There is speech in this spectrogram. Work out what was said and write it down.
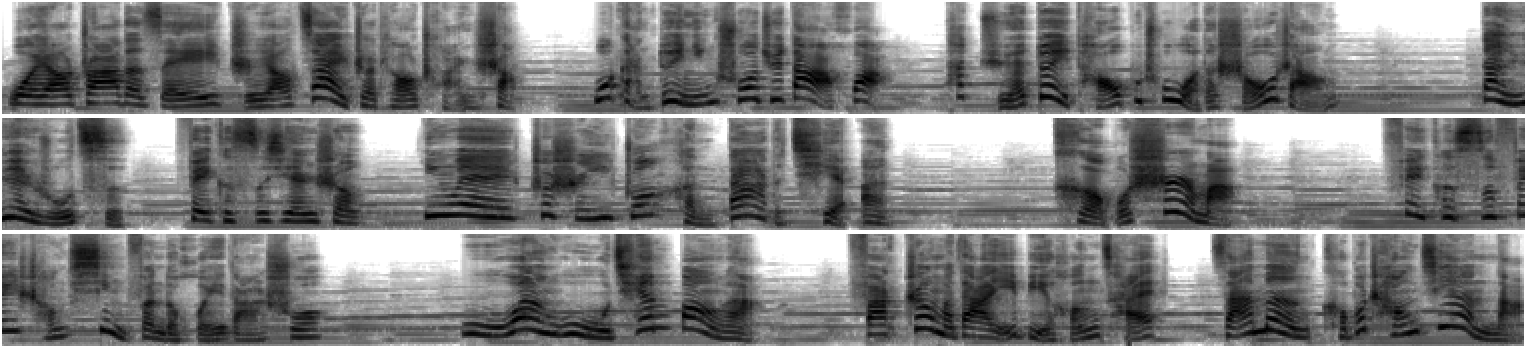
我要抓的贼只要在这条船上，我敢对您说句大话，他绝对逃不出我的手掌。但愿如此，费克斯先生，因为这是一桩很大的窃案。可不是嘛？费克斯非常兴奋地回答说：“五万五千磅啊！发这么大一笔横财，咱们可不常见呐。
